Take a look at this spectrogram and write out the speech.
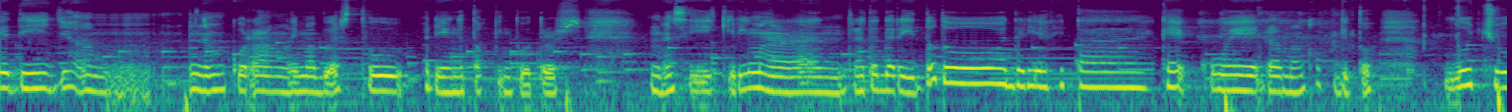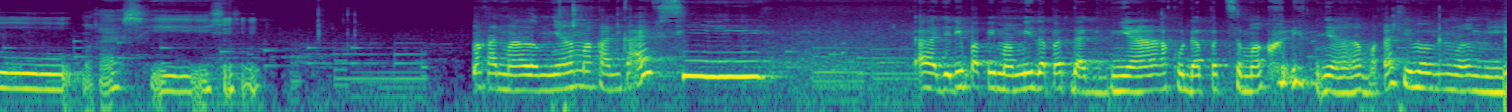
Jadi jam 6 kurang 15 tuh ada yang ngetok pintu terus ngasih kiriman. Ternyata dari Toto dari Evita. Kayak kue dalam mangkok gitu. Lucu makasih. Makan malamnya makan KFC Eh, jadi papi mami dapat dagingnya aku dapat semua kulitnya. Makasih papi mami.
